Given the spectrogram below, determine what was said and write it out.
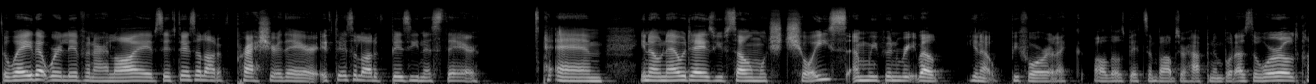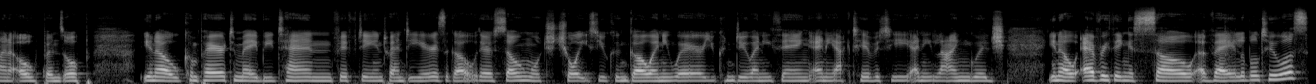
the way that we're living our lives if there's a lot of pressure there if there's a lot of busyness there um you know nowadays we've so much choice and we've been re- well you know, before like all those bits and bobs are happening. But as the world kind of opens up, you know, compared to maybe 10, 15, 20 years ago, there's so much choice. You can go anywhere, you can do anything, any activity, any language, you know, everything is so available to us.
